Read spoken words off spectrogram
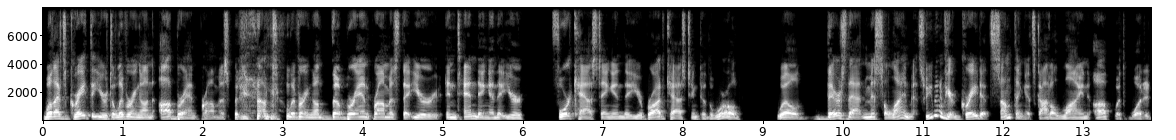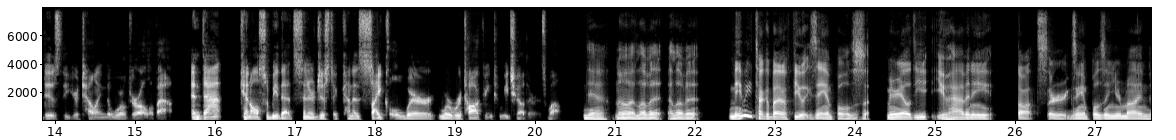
Well, that's great that you're delivering on a brand promise, but you're not delivering on the brand promise that you're intending and that you're forecasting and that you're broadcasting to the world. Well, there's that misalignment. So even if you're great at something, it's got to line up with what it is that you're telling the world you're all about. And that can also be that synergistic kind of cycle where where we're talking to each other as well. Yeah, no, I love it. I love it. Maybe talk about a few examples. Marielle, do you, you have any thoughts or examples in your mind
